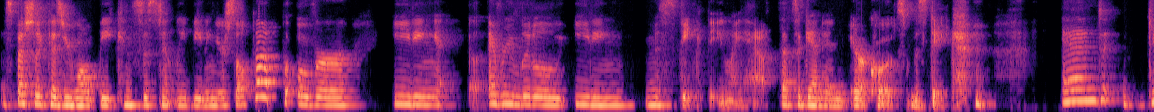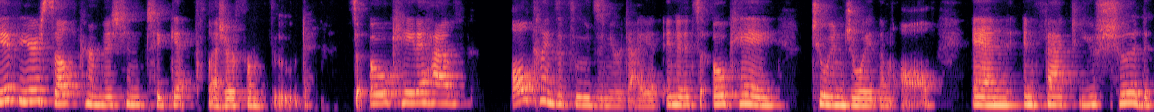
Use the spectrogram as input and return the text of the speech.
especially because you won't be consistently beating yourself up over eating every little eating mistake that you might have. That's again in air quotes, mistake. and give yourself permission to get pleasure from food. It's okay to have all kinds of foods in your diet, and it's okay to enjoy them all. And in fact, you should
